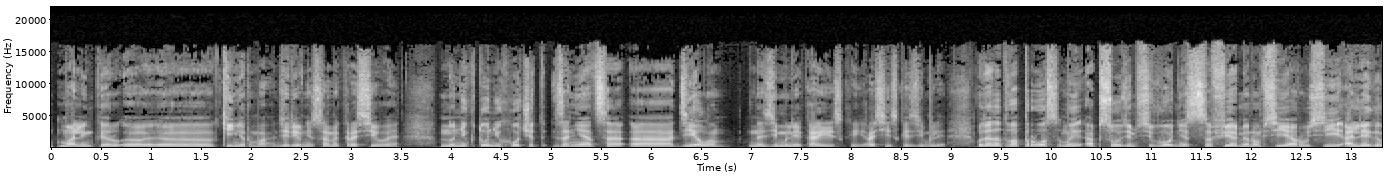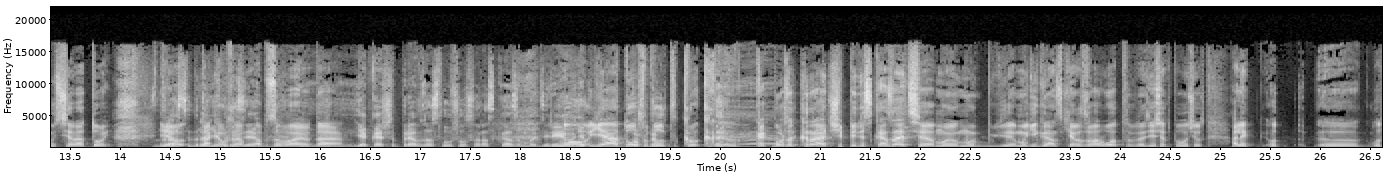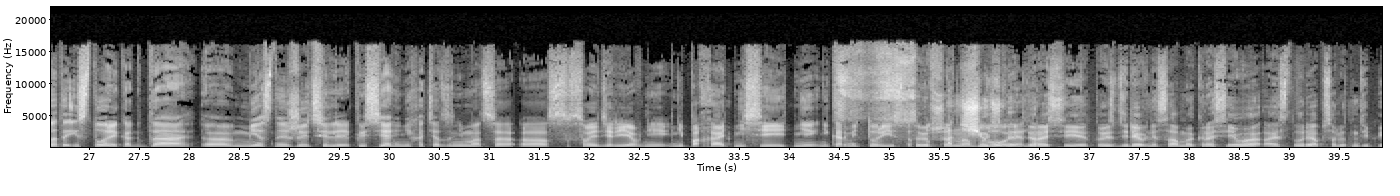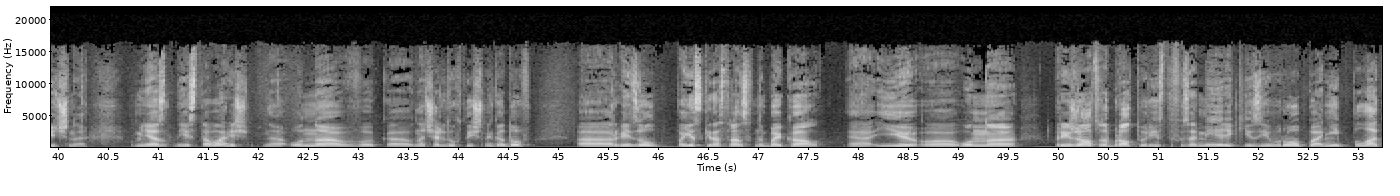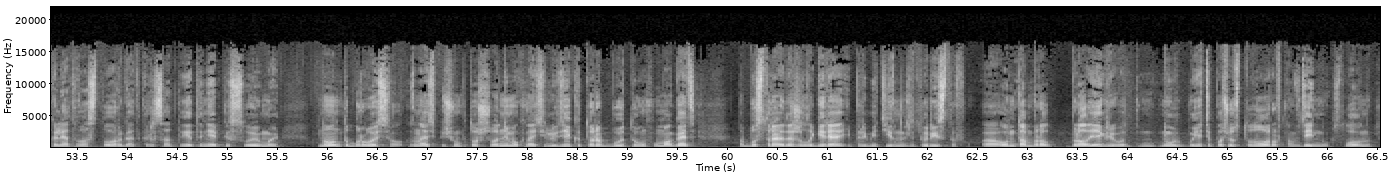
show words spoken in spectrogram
маленькая э, э, Кинерма, деревня самая красивая, но никто не хочет заняться э, делом, на земле, карельской, российской земле. Вот этот вопрос мы обсудим сегодня с фермером всея Руси Олегом Сиротой. Здравствуйте, я дорогие так друзья. уже обзываю, да. Я, конечно, прям заслушался рассказом о деревне. Ну, я должен был как можно кратче пересказать мой, мой, мой гигантский разворот. Надеюсь, это получилось. Олег, вот, э, вот эта история, когда э, местные жители, крестьяне не хотят заниматься э, своей деревней, не пахать, не сеять, не, не кормить туристов. Совершенно вот для России России. То есть деревня самая красивая, а история абсолютно типичная. У меня есть товарищ, э, он э, в, в начале 2000-х годов э, организовал поездки иностранцев на Байкал. И он приезжал туда, брал туристов из Америки, из Европы. Они плакали от восторга, от красоты, это неописуемой. Но он-то бросил. Знаете почему? Потому что он не мог найти людей, которые будут ему помогать обустраивать даже лагеря примитивно для туристов. Он там брал, брал егерь, вот, ну, я тебе плачу 100 долларов там, в день, ну, условно.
